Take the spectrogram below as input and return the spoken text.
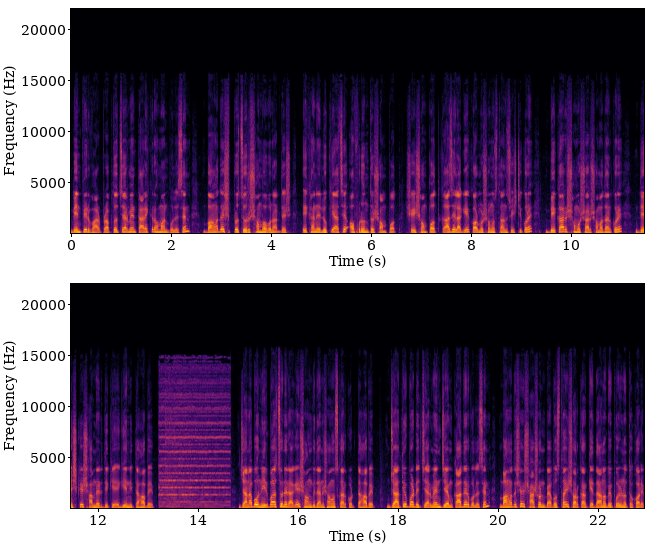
বিএনপির ভারপ্রাপ্ত চেয়ারম্যান তারেক রহমান বলেছেন, বাংলাদেশ প্রচুর সম্ভাবনার দেশ, এখানে লুকিয়ে আছে অফুরন্ত সম্পদ। সেই সম্পদ কাজে লাগিয়ে কর্মসংস্থান সৃষ্টি করে বেকার সমস্যার সমাধান করে দেশকে সামনের দিকে এগিয়ে নিতে হবে। জানাব নির্বাচনের আগে সংবিধান সংস্কার করতে হবে। জাতীয় পার্টির চেয়ারম্যান জেম কাদের বলেছেন, বাংলাদেশের শাসন ব্যবস্থাই সরকারকে দানবে পরিণত করে।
